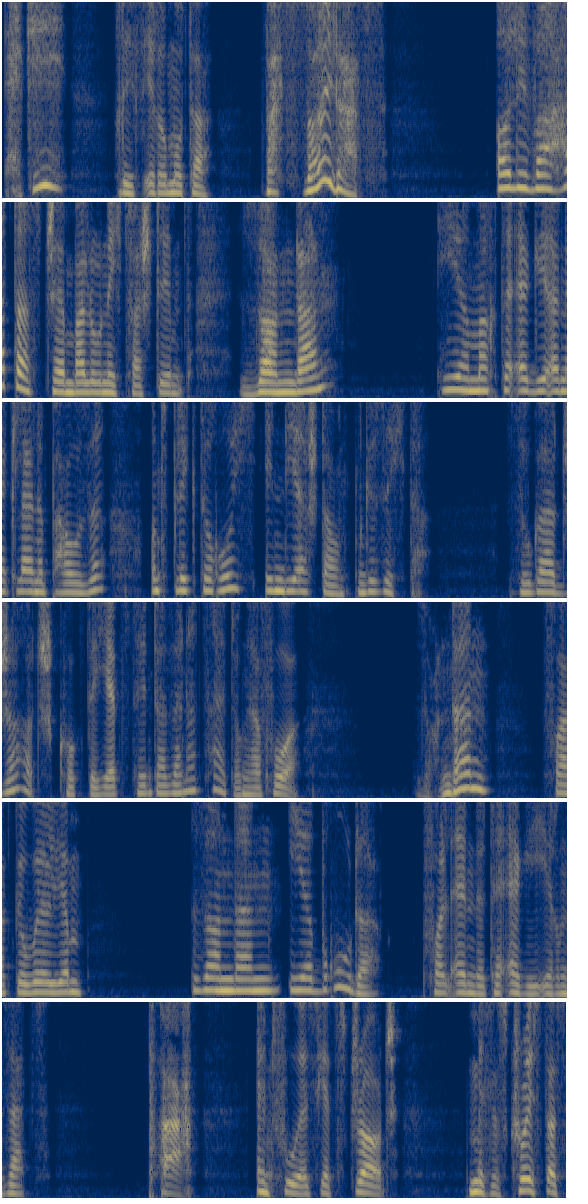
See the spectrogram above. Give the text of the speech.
Aggie? rief ihre Mutter. Was soll das? Oliver hat das Cembalo nicht verstimmt, sondern. Hier machte Aggie eine kleine Pause und blickte ruhig in die erstaunten Gesichter. Sogar George guckte jetzt hinter seiner Zeitung hervor. Sondern? fragte William. Sondern ihr Bruder, vollendete Aggie ihren Satz. Pah, entfuhr es jetzt George. Mrs. Christus,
